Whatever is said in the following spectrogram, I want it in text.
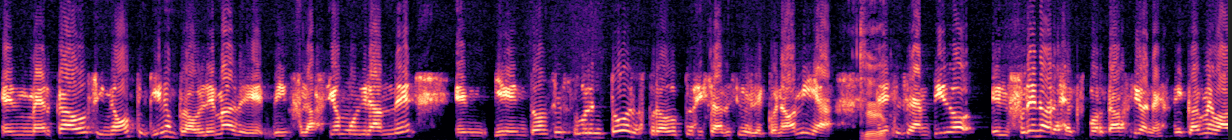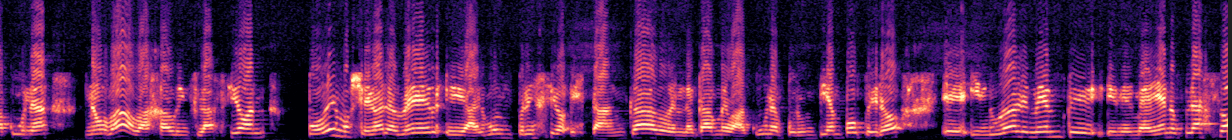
en el mercado, sino que tiene un problema de, de inflación muy grande y entonces suben todos los productos y servicios de la economía. En ese sentido, el freno a las exportaciones de carne vacuna no va a bajar la inflación. Podemos llegar a ver eh, algún precio estancado en la carne vacuna por un tiempo, pero eh, indudablemente en el mediano plazo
